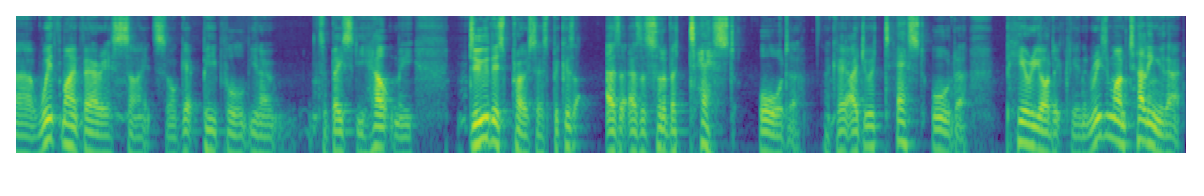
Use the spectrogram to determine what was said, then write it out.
uh, with my various sites or get people, you know, to basically help me do this process because as a, as a sort of a test order, okay, I do a test order periodically. And the reason why I'm telling you that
